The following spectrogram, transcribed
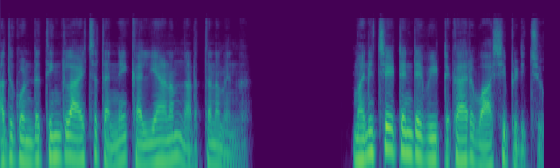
അതുകൊണ്ട് തിങ്കളാഴ്ച തന്നെ കല്യാണം നടത്തണമെന്ന്. മനുച്ചേട്ടന്റെ വീട്ടുകാർ വാശി പിടിച്ചു.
